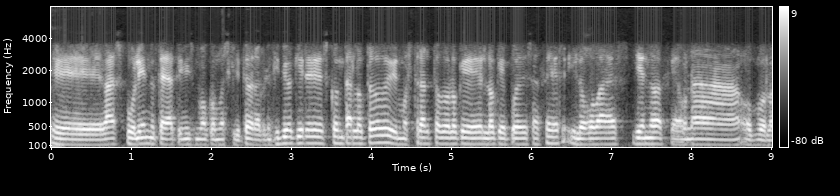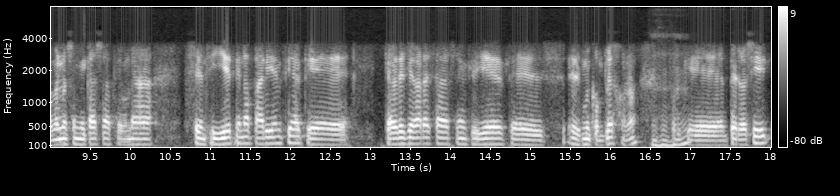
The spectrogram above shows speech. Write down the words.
eh, vas puliéndote a ti mismo como escritor. Al principio quieres contarlo todo y mostrar todo lo que, lo que puedes hacer y luego vas yendo hacia una, o por lo menos en mi caso, hacia una sencillez en apariencia que, que a veces llegar a esa sencillez es, es muy complejo, ¿no? Porque, pero sí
